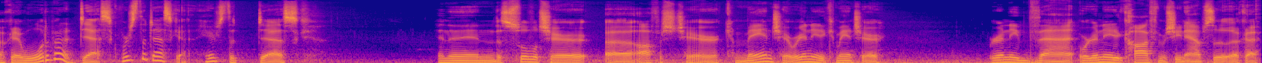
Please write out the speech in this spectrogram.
Okay, well what about a desk? Where's the desk at? Here's the desk. And then the swivel chair, uh, office chair, command chair. We're gonna need a command chair. We're gonna need that. We're gonna need a coffee machine, absolutely. Okay.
